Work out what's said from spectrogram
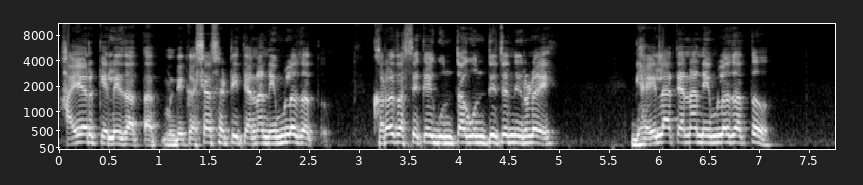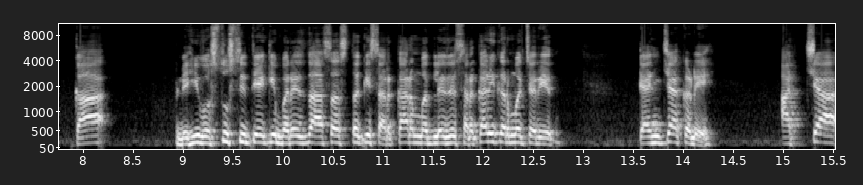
हायर केले जातात. म्हणजे कशासाठी त्यांना नेमलं जातं? खरंच असे काही गुंतागुंतीचे निर्णय घ्यायला त्यांना नेमलं जातं? का? म्हणजे ही वस्तुस्थिती आहे की बरेचदा असं असतं की सरकारमधले जे सरकारी कर्मचारी आहेत त्यांच्याकडे आजच्या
